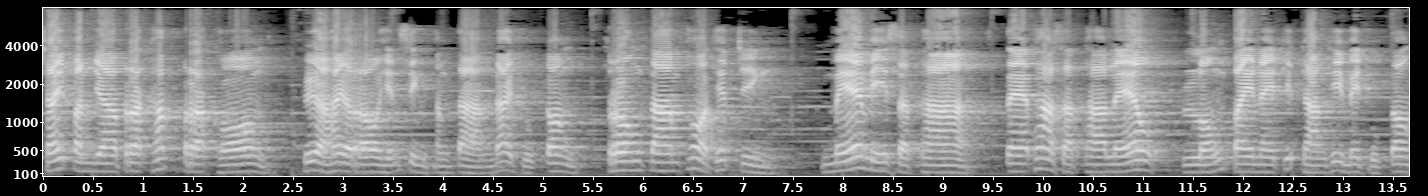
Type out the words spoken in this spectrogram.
ใช้ปัญญาประคับประคอง เพื่อให้เราเห็นสิ่งต่างๆ ได้ถูกต้อง ตรงตามข้อเท็จจริง แม้มีศรัทธา แต่ถ้าศรัทธาแล้วหลงไปในทิศทางที่ไม่ถูกต้อง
